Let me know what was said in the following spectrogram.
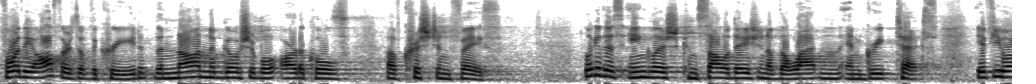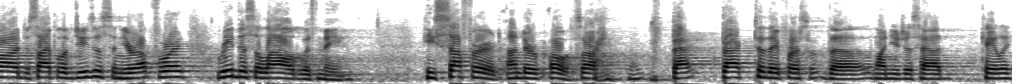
for the authors of the Creed, the non negotiable articles of Christian faith. Look at this English consolidation of the Latin and Greek texts. If you are a disciple of Jesus and you're up for it, read this aloud with me. He suffered under, oh, sorry, back, back to the first, the one you just had, Kaylee.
